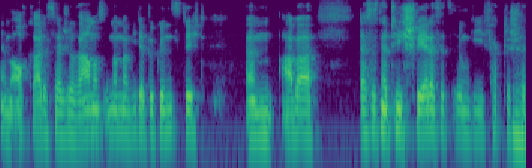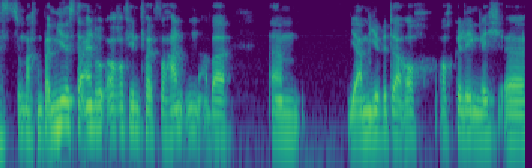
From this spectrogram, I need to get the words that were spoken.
Ähm, auch gerade Sergio Ramos immer mal wieder begünstigt. Ähm, aber das ist natürlich schwer, das jetzt irgendwie faktisch mhm. festzumachen. Bei mir ist der Eindruck auch auf jeden Fall vorhanden, aber ähm, ja, mir wird da auch, auch gelegentlich äh,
